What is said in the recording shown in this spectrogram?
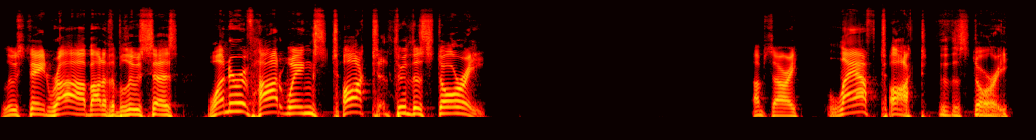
Blue State Rob out of the blue says, Wonder if Hot Wings talked through the story. I'm sorry, laugh talked through the story.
